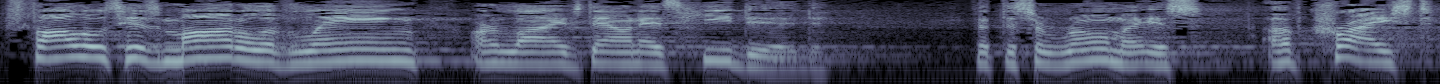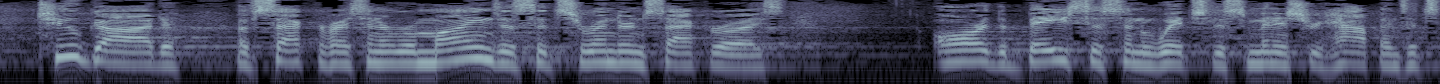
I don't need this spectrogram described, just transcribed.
Follows his model of laying our lives down as he did. That this aroma is of Christ to God of sacrifice. And it reminds us that surrender and sacrifice are the basis in which this ministry happens. It's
